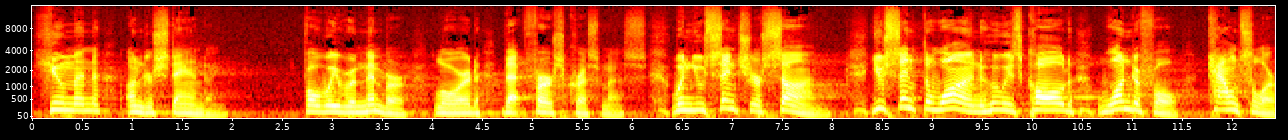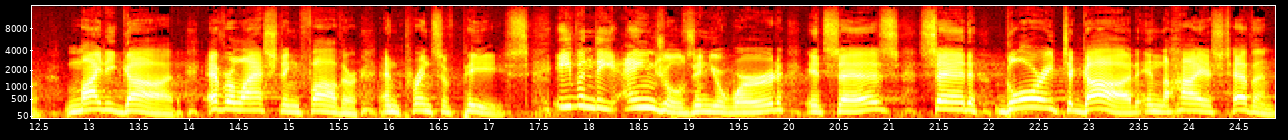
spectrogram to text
human understanding. For we remember, Lord, that first Christmas when you sent your Son. You sent the one who is called Wonderful Counselor mighty God, everlasting Father, and Prince of Peace. Even the angels in your word, it says, said, Glory to God in the highest heaven,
